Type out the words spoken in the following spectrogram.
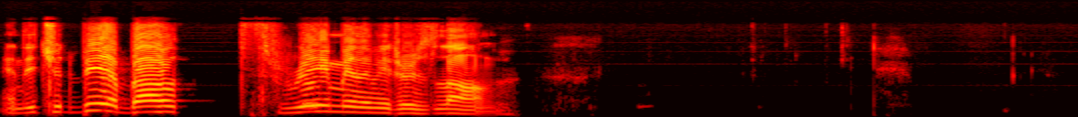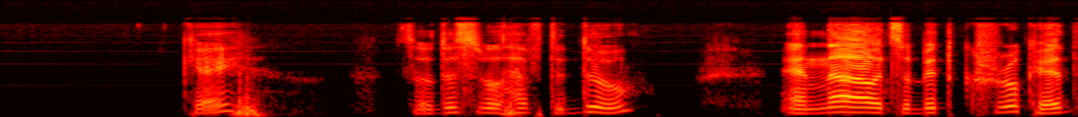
and it should be about 3 millimeters long. Okay so this will have to do and now it's a bit crooked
